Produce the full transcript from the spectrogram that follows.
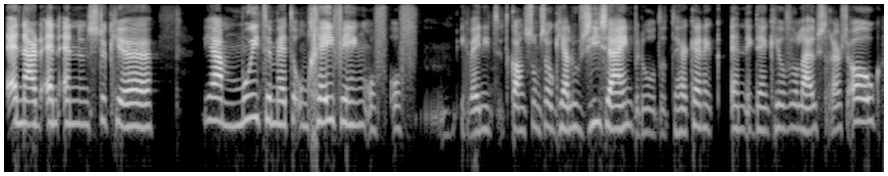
en, naar, en, en een stukje ja, moeite met de omgeving of, of ik weet niet, het kan soms ook jaloezie zijn. Ik bedoel, dat herken ik en ik denk heel veel luisteraars ook.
